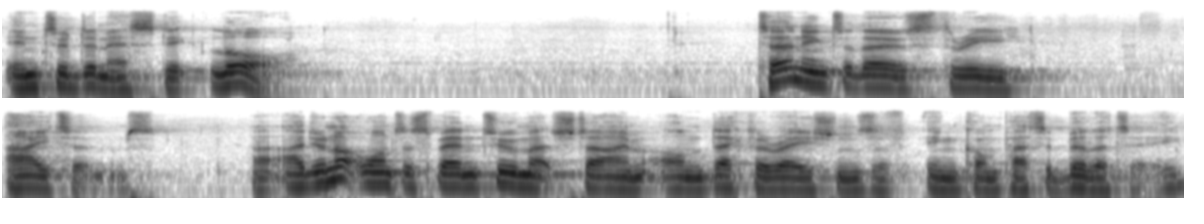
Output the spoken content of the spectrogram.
into domestic law. Turning to those three items, uh, I do not want to spend too much time on declarations of incompatibility.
